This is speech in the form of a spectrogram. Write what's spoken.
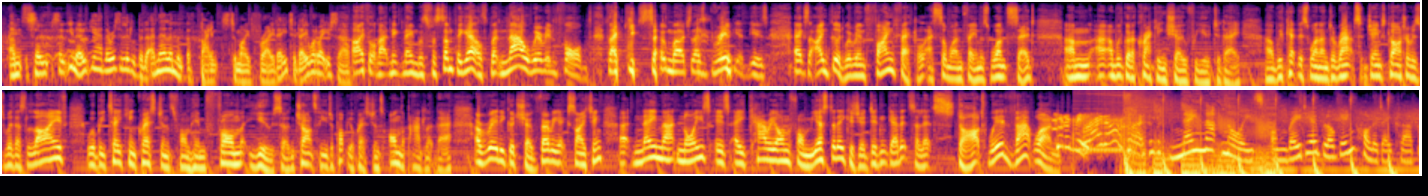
Um, so, so you know, yeah, there is a little bit, an element of bounce to my Friday today. What about yourself? I thought that nickname was for something else, but now we're informed. Thank you so much. That's brilliant news. Excellent. I'm good. We're in fine fettle, as someone famous once said, um, and we've got a cracking show for you today. Uh, we've kept this one under wraps. James Carter is with us live. We'll be taking questions from him from you, so a chance for you to pop your questions on the Padlet there. A really good show, very exciting. Uh, Name that noise is a carry on from yesterday because you didn't get it, so let's start with that one. Right on. Name that noise on Radio Blogging Holiday Club.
